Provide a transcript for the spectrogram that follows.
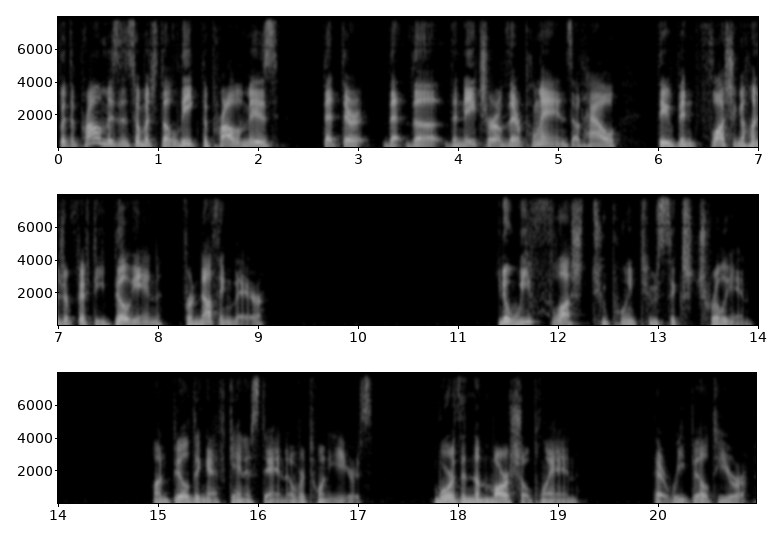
But the problem isn't so much the leak. The problem is that they're that the the nature of their plans of how they've been flushing 150 billion for nothing there you know, we flushed 2.26 trillion on building Afghanistan over 20 years, more than the Marshall Plan that rebuilt Europe.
